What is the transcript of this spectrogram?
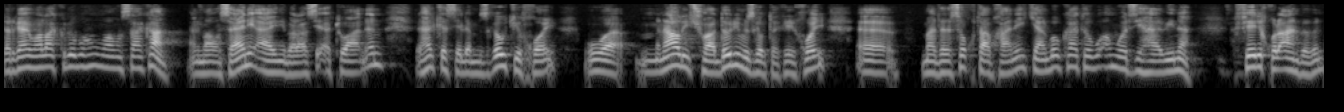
دەرگای واڵا کردوە بۆ هەموو مامۆستاکان یانی مامۆستایانی ئاینی بەراستی ئەتوانن هەر کەسێ لە مزگەوتی خۆی و مناڵی چواردەوری مزگەوتەکەی خۆی مەدرسە و قوتابخانەیەکیان بۆ بکاتەوە بۆ ئەم وەرزی هاوینە فێری قورآان ببن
